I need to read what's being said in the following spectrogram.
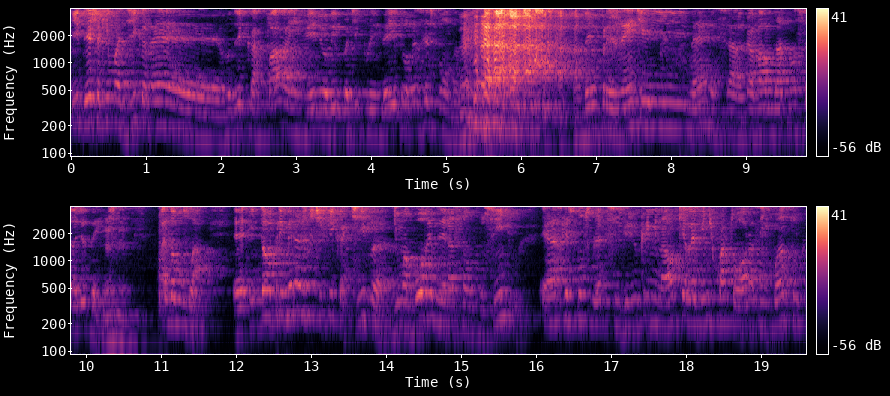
E deixa aqui uma dica, né? Rodrigo Carpá, enviei meu livro para ti por e-mail, pelo menos responda. Né? Dei um presente e, né? Esse cavalo dado não sai o dente. Uhum. Mas vamos lá. É, então, a primeira justificativa de uma boa remuneração para o síndico é a responsabilidade civil e criminal, que ela é 24 horas, enquanto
